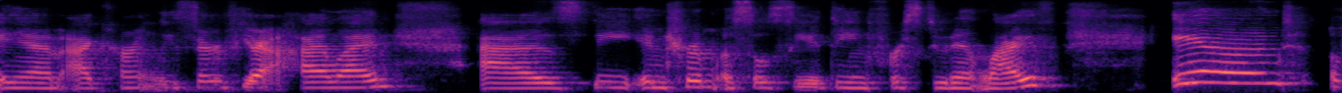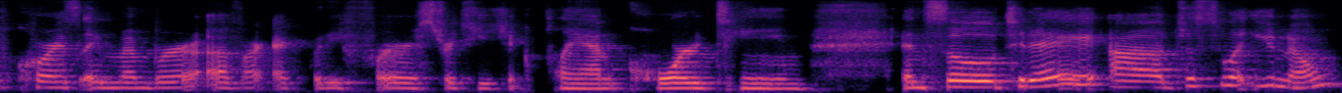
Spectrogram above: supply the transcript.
and I currently serve here at Highline as the Interim Associate Dean for Student Life and of course, a member of our Equity First Strategic Plan core team. And so today, uh, just to let you know,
